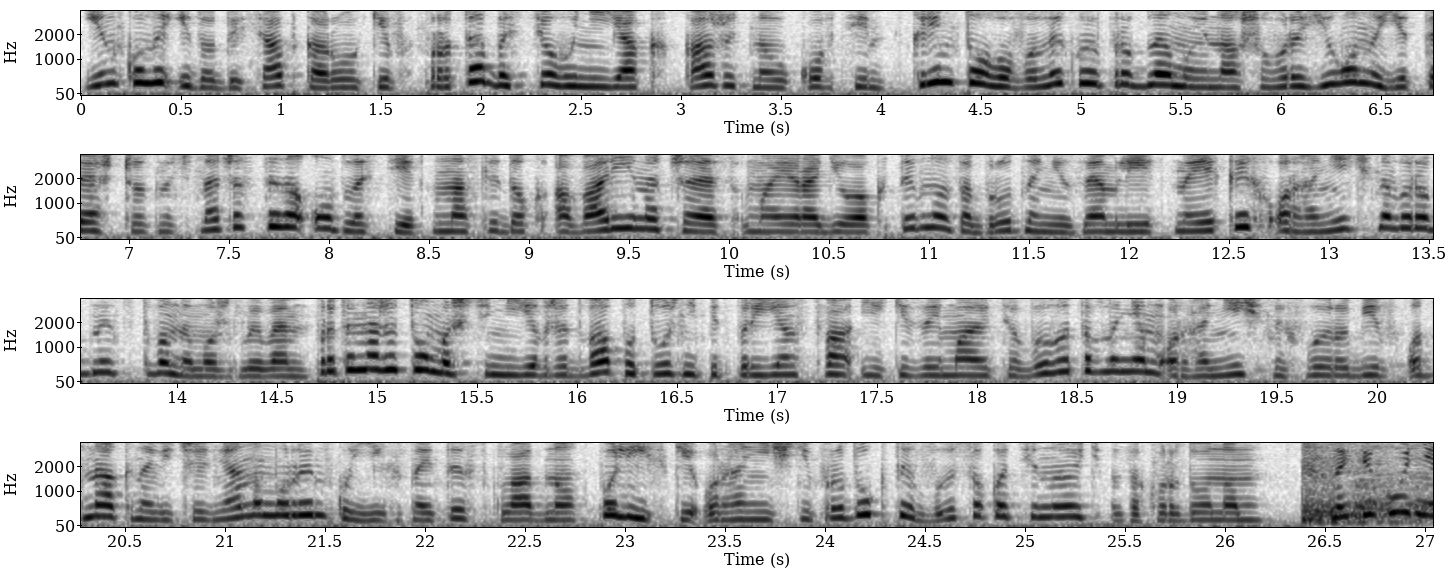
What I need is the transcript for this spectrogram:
інколи і до десятка років. Проте без цього ніяк, кажуть науковці. Крім того, великою проблемою нашого регіону є те, що значна частина області внаслідок аварії на ЧАЕС має радіоактивно забруднені землі, на яких органічне виробництво неможливе. Проте на Житомирщині є вже два потужні підприємства, які займаються виготовленням органічних виробів. Однак на вітчизняному ринку їх знайти складно. Поліські органічні продукти високо цінують за кордоном. На сьогодні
